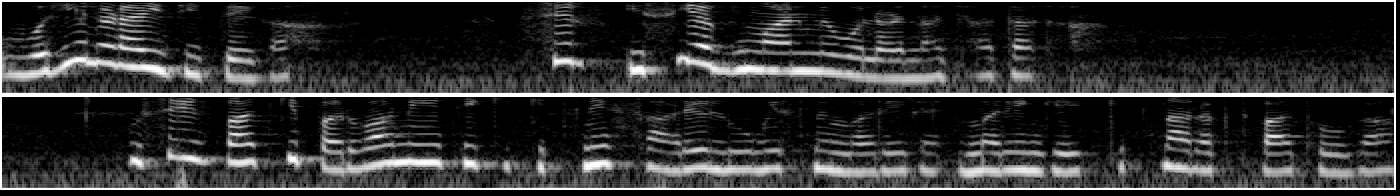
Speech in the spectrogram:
वही लड़ाई जीतेगा। सिर्फ़ इसी अभिमान में वो लड़ना चाहता था। उसे इस बात की परवाह नहीं थी कि कितने सारे लोग इसमें मरे रह, मरेंगे कितना रक्तपात होगा।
